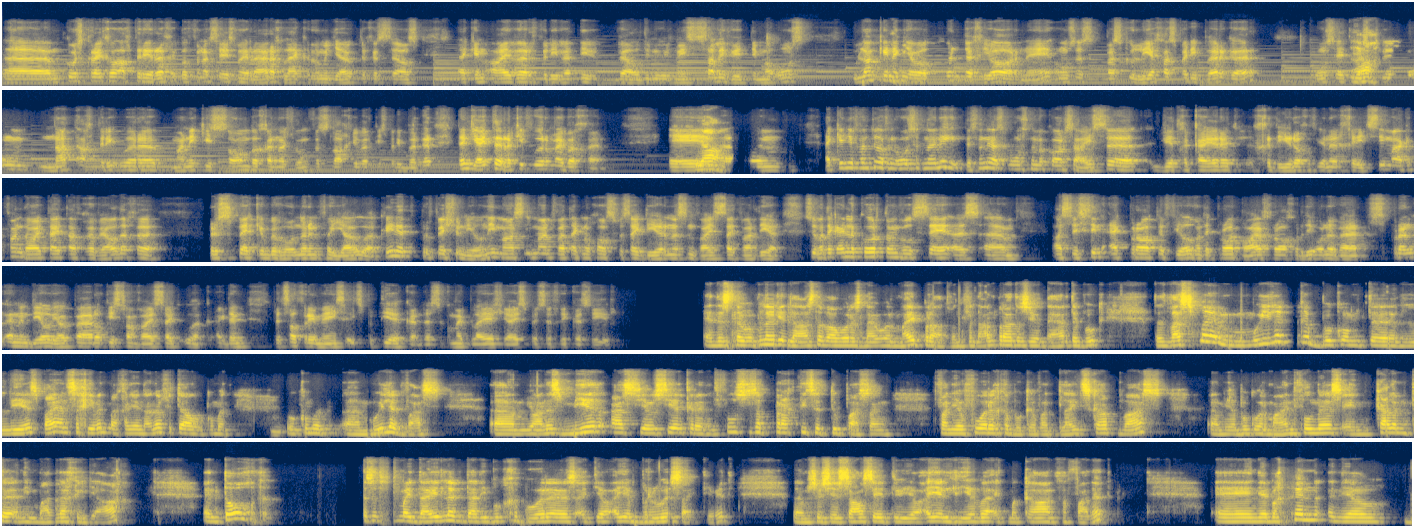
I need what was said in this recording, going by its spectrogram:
Ehm um, kom ons kry gou agter die rug. Ek wil vinnig sê is my regtig lekker om met jou te gesels. Ek en Iver vir die wat nie wel, die mense sal nie weet nie, maar ons hoe lank ken ek jou al 20 jaar, nê? Ons is was kollegas by die burger. Ons het ja. as twee jong nat agter die ore mannetjies saam begin as jong verslaggewers by die burger. Dink jy het 'n rukkie voor my begin? En ja. um, ek ken jou van toe af en ons het nou nie, dis nou nie as ons net mekaar se huise weet gekuier het gedurig of enigiets nie, maar ek het van daai tyd af geweldige respek en bewondering vir jou ook. Nie net professioneel nie, maar as iemand wat ek nogals vir sy deernis en wysheid waardeer. So wat ek eintlik kortom wil sê is ehm um, as jy sien ek praat te veel want ek praat baie graag oor die onderwerp spring in en deel jou pareltjies van wysheid ook. Ek dink dit sal vir die mense iets beteken. Dis hoekom ek bly as jy spesifiek is hier. En dis nou hopelik die laaste waaroor ons nou oor my praat want vanaand praat ons oor jou derde boek. Dit was vir my 'n moeilike boek om te lees, baie insiggewend, maar gaan jy nou-nou vertel hoekom dit hoekom dit uh, moeilik was. Ehm um, Johannes meer as jou seerkry, dit voel soos 'n praktiese toepassing van jou vorige boeke wat blydskap was um, jou boek oor mindfulness en kalmte in die malle gejaag. En tog is dit vir my duidelik dat die boek gebore is uit jou eie broosheid, jy weet. Ehm um, soos jy self sê toe jou eie lewe uitmekaar geval het. En jy begin in jou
